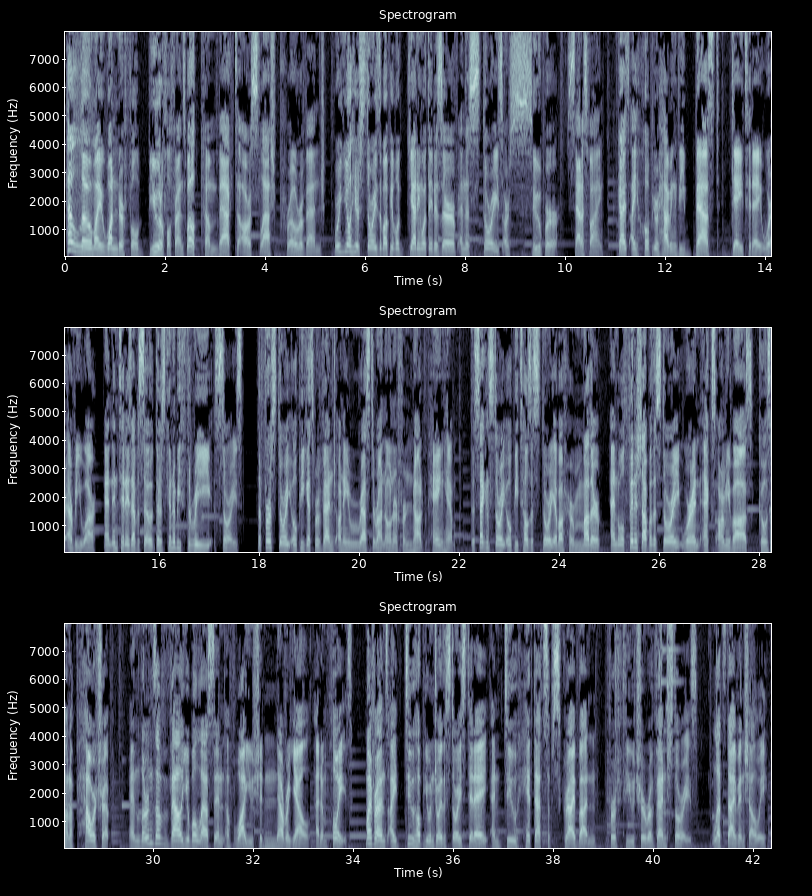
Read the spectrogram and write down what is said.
Hello, my wonderful, beautiful friends. Welcome back to r slash pro revenge, where you'll hear stories about people getting what they deserve, and the stories are super satisfying. Guys, I hope you're having the best day today, wherever you are. And in today's episode, there's gonna be three stories. The first story, OP gets revenge on a restaurant owner for not paying him. The second story, OP tells a story about her mother, and we'll finish up with a story where an ex army boss goes on a power trip and learns a valuable lesson of why you should never yell at employees. My friends, I do hope you enjoy the stories today and do hit that subscribe button for future revenge stories. Let's dive in, shall we?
